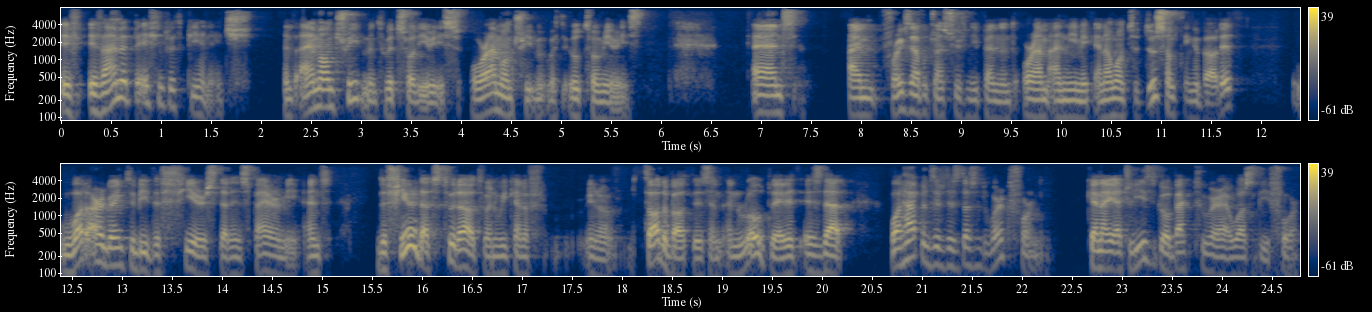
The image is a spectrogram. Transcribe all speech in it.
if, if I'm a patient with PNH and I'm on treatment with Soliris or I'm on treatment with Ultomiris, and I'm, for example, transfusion dependent or I'm anemic and I want to do something about it, what are going to be the fears that inspire me? And the fear that stood out when we kind of, you know, thought about this and, and role played it is that what happens if this doesn't work for me? Can I at least go back to where I was before?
